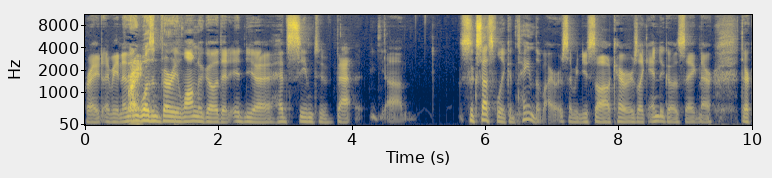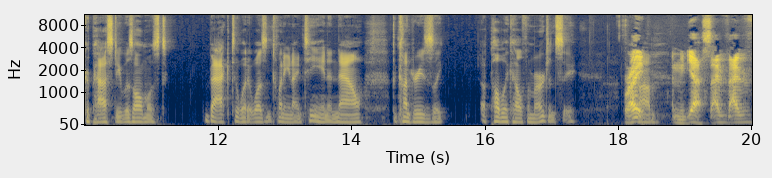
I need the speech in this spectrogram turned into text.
right? I mean, and right. it wasn't very long ago that India had seemed to bat, um, successfully contain the virus. I mean, you saw carriers like Indigo saying their their capacity was almost back to what it was in 2019, and now the country is like a public health emergency. Right. Um, I mean, yes, I've I've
